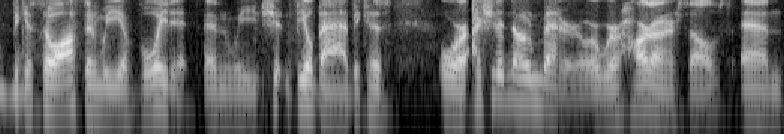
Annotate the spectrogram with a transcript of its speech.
Mhm. because so often we avoid it and we shouldn't feel bad because or i should have known better or we're hard on ourselves and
